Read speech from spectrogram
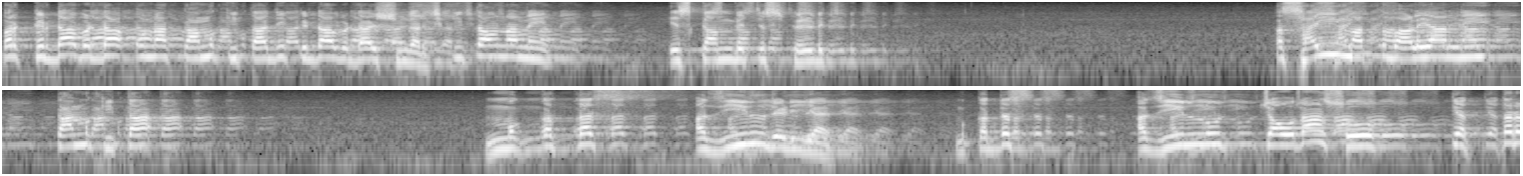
ਪਰ ਕਿੱਡਾ ਵੱਡਾ ਉਹਨਾਂ ਕੰਮ ਕੀਤਾ ਜੀ, ਕਿੱਡਾ ਵੱਡਾ ਸੰਘਰਸ਼ ਕੀਤਾ ਉਹਨਾਂ ਨੇ। ਇਸ ਕੰਮ ਵਿੱਚ ਇਸ ਫੀਲਡ 'ਚ ਅਸਾਈ ਮਤ ਵਾਲਿਆਂ ਨੇ ਕੰਮ ਕੀਤਾ। ਮੁਕੱਦਸ ਅਜ਼ੀਲ ਜਿਹੜੀ ਹੈ, ਮੁਕੱਦਸ ਅਜ਼ੀਲ ਨੂੰ 1473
